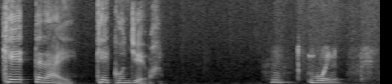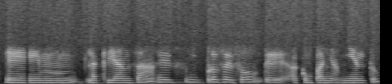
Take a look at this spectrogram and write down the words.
¿Qué trae? ¿Qué conlleva? Bueno, em, la crianza es un proceso de acompañamiento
